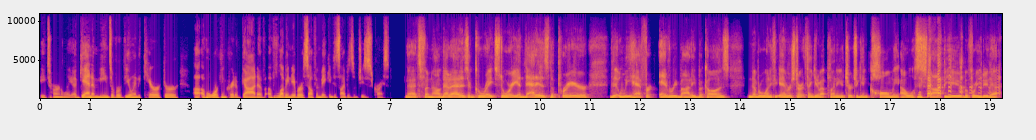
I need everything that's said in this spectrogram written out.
eternally. Again, a means of revealing the character uh, of a working creative God, of, of loving neighbor of self and making disciples of Jesus Christ. That's phenomenal. That that is a great story, and that is the prayer that we have for everybody. Because number one, if you ever start thinking about planting a church again, call me. I will stop you before you do that.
